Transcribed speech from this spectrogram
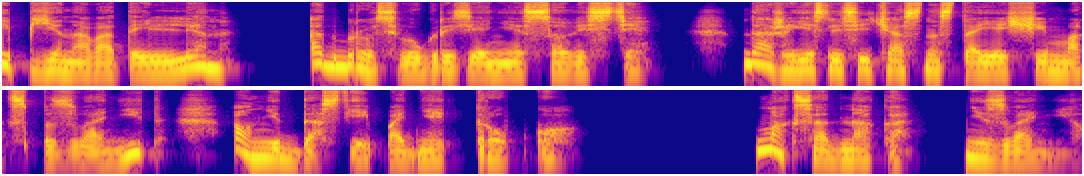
И пьяноватый Лен отбросил угрызение совести. Даже если сейчас настоящий Макс позвонит, он не даст ей поднять трубку. Макс, однако, не звонил.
